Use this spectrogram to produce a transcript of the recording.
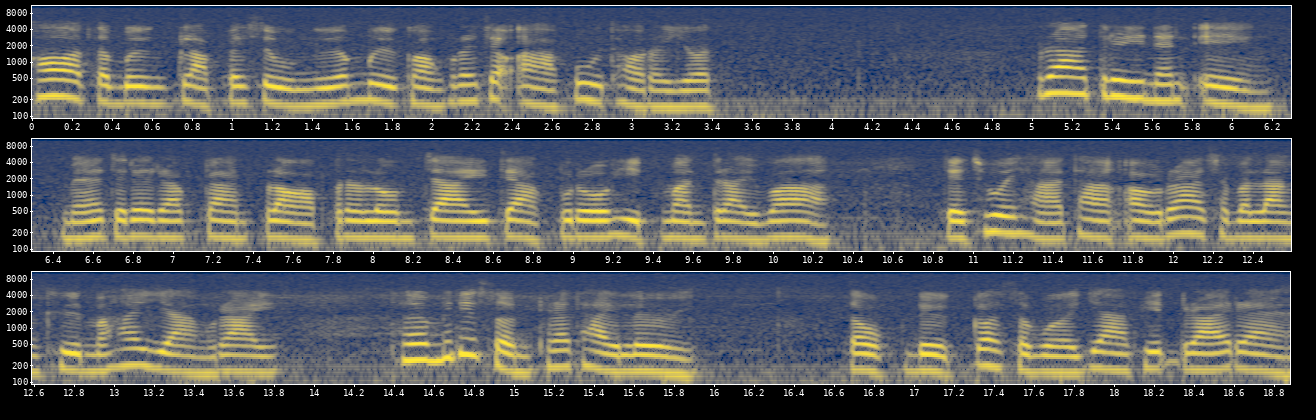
ห่อตะบึงกลับไปสู่เงื้อมือของพระเจ้าอาผู้ทรยศ ราตรีนั้นเอง แม้จะได้รับการปลอบประโลมใจจากปุโรหิตมันไตรว่า จะช่วยหาทางเอาราชบัลลังก์คืนมาให้อย่างไร เธอไม่ได้สนพระทัยเลย ตกดึกก็เสวยยาพิษร้ายแรง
